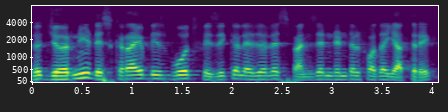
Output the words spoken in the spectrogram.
The journey described is both physical as well as transcendental for the yatrik.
